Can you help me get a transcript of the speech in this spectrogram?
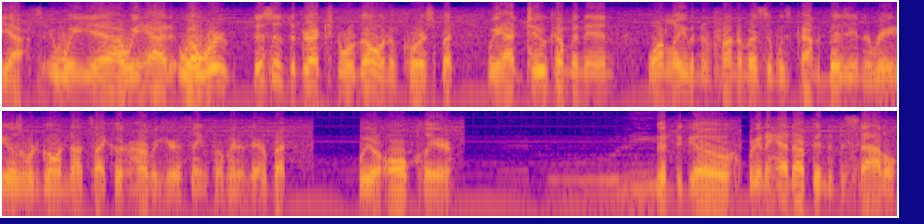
Yes. We yeah we had well we're this is the direction we're going of course but we had two coming in one leaving in front of us it was kind of busy and the radios were going nuts. I couldn't hardly hear a thing for a minute there but we are all clear. Good to go. We're gonna head up into the saddle.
